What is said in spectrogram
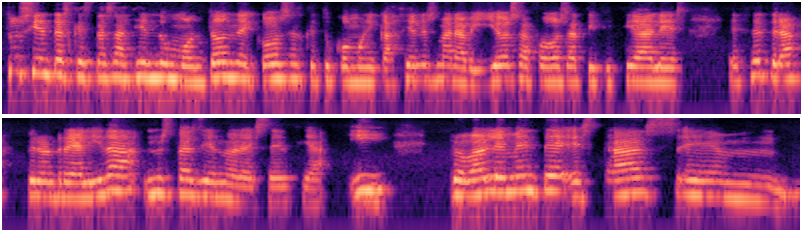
Tú sientes que estás haciendo un montón de cosas, que tu comunicación es maravillosa, fuegos artificiales, etcétera, pero en realidad no estás yendo a la esencia. Y probablemente estás em,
